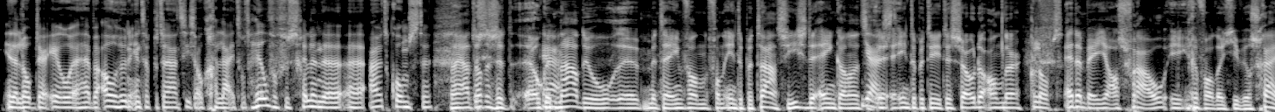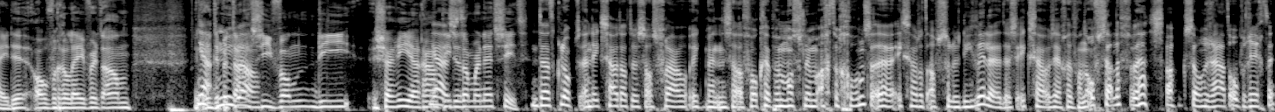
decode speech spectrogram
In de loop der eeuwen hebben al hun interpretaties ook geleid... tot heel veel verschillende uitkomsten. Nou ja, dat is het, ook Ja. het nadeel meteen van, van interpretaties. De een kan het Juist. eh, interpreteert het zo, de ander... Klopt. En dan ben je als vrouw, in geval dat je wil scheiden... overgeleverd aan de Ja, interpretatie van die sharia-raad die er dan maar net zit. Dat klopt. En ik zou dat dus als vrouw... ik ben zelf ook, heb een moslimachtergrond... eh ik zou dat absoluut niet willen. Dus ik zou zeggen van... of zelf eh, zou ik zo'n raad oprichten...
